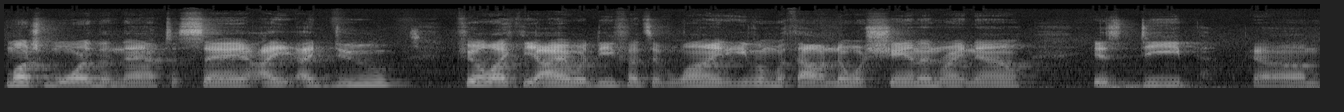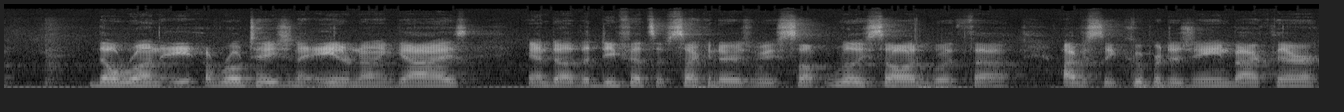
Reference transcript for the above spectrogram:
much more than that to say. I, I do feel like the Iowa defensive line, even without Noah Shannon right now, is deep. Um, they'll run eight, a rotation of eight or nine guys, and uh, the defensive secondaries we saw really solid with uh, obviously Cooper DeJean back there,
